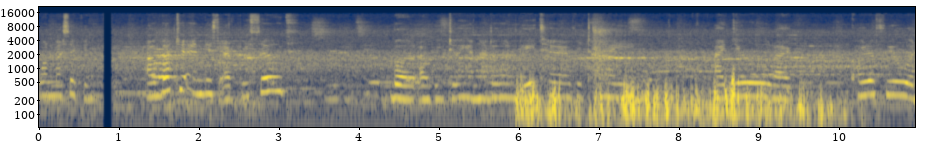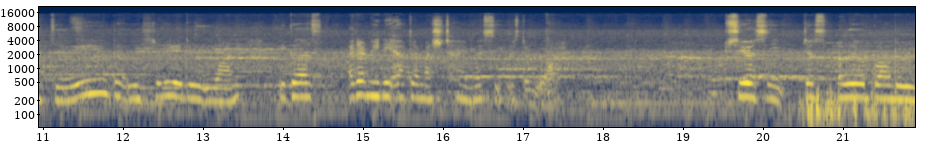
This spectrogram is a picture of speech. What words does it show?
one more second. I'm about to end this episode, but I'll be doing another one later every time. I do like quite a few a day, but usually I do one because I don't really have that much time. See who's the war. Seriously, just a little boundary,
